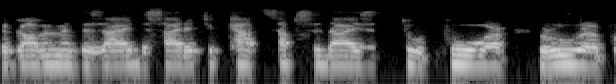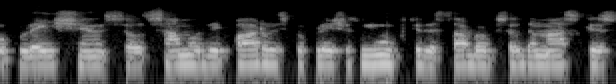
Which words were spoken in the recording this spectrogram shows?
the government decided, decided to cut subsidies to poor rural populations. So some of the part of these populations moved to the suburbs of Damascus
